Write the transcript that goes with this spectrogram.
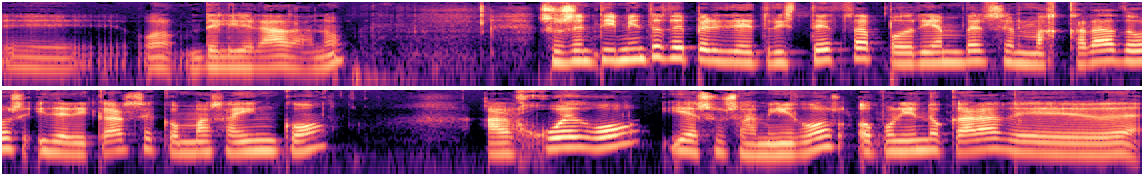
eh, bueno, deliberada, ¿no? Sus sentimientos de pérdida y tristeza podrían verse enmascarados y dedicarse con más ahínco al juego y a sus amigos o poniendo cara de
